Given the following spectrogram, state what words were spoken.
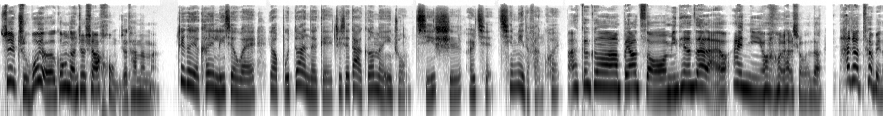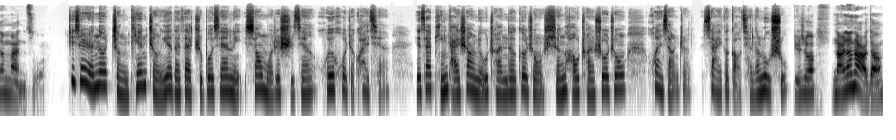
所以主播有个功能就是要哄着他们嘛，这个也可以理解为要不断的给这些大哥们一种及时而且亲密的反馈啊，哥哥不要走，明天再来哦，爱你哦 什么的，他就特别的满足。这些人呢，整天整夜的在直播间里消磨着时间，挥霍着快钱，也在平台上流传的各种神豪传说中幻想着下一个搞钱的路数，比如说哪儿哪儿哪儿的。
